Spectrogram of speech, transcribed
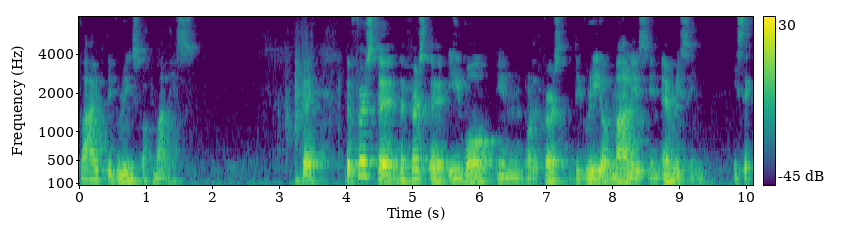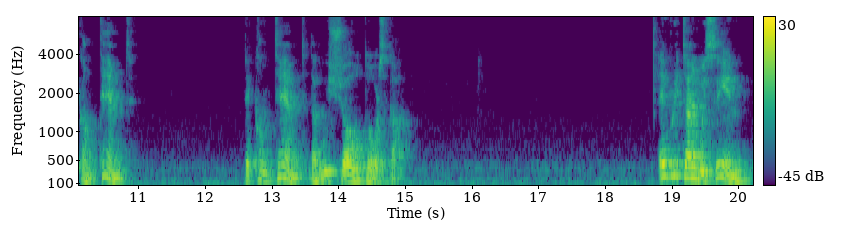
Five degrees of malice. Okay? The first, uh, the first uh, evil in, or the first degree of malice in every sin is the contempt. The contempt that we show towards God. Every time we sin,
